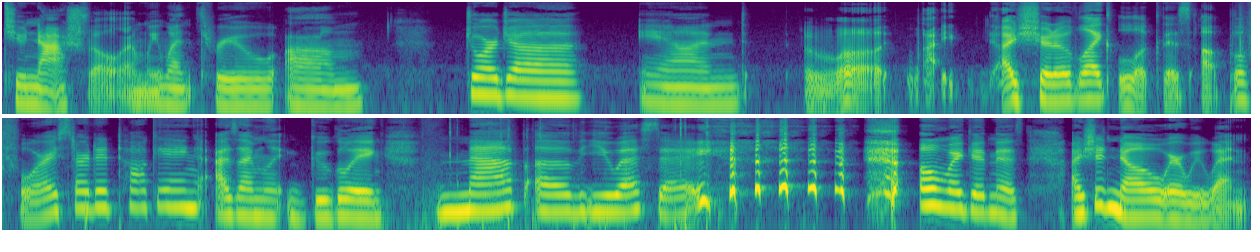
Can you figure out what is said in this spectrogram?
to nashville and we went through um, georgia and uh, i I should have like looked this up before I started talking as I'm like googling map of USA. oh my goodness. I should know where we went,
